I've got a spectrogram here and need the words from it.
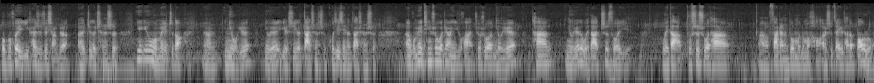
我不会一开始就想着，哎，这个城市，因为因为我们也知道，嗯，纽约，纽约也是一个大城市，国际型的大城市。呃，我们也听说过这样一句话，就是说纽约，它纽约的伟大之所以伟大，不是说它啊发展的多么多么好，而是在于它的包容，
